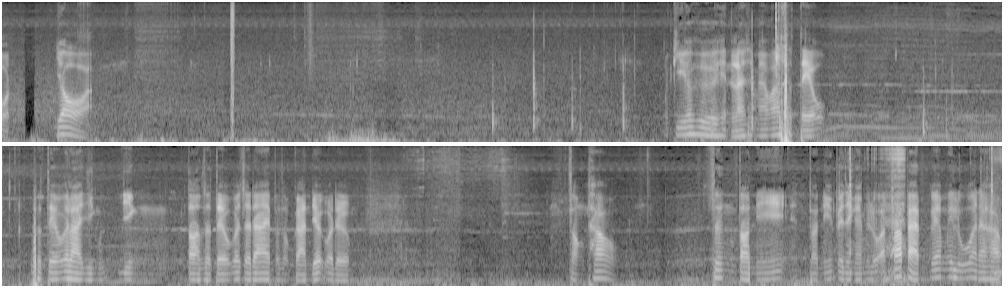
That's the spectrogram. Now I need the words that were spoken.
กดย่ออะเมื่อกี้ก็คือเห็นแล้วใช่ไหมว่าสเตลสเตลเวลายิงยิงตอนสเตลก็จะได้ประสบการณ์เยอะกว่าเดิม สองเท่า ซึ่งตอนนี้ตอนนี้เป็นยังไงไม่รู้อัลฟาแปดก็ยังไม่รู้นะครับ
